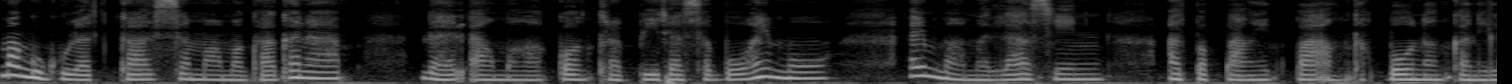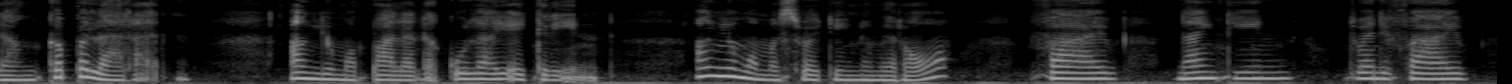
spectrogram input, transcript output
Magugulat ka sa mga magaganap dahil ang mga kontrabida sa buhay mo ay mamalasin at papangit pa ang takbo ng kanilang kapalaran. Ang iyong mapalad na kulay ay green. Ang iyong mamaswerteng numero 5, 19, 25,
